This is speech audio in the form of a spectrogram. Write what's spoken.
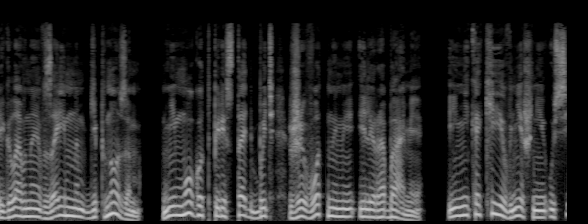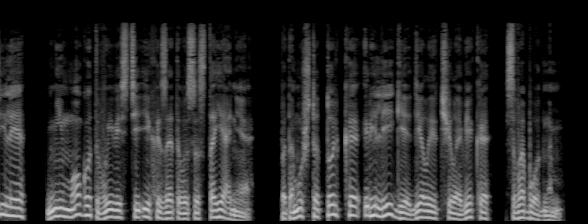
и, главное, взаимным гипнозом, не могут перестать быть животными или рабами, и никакие внешние усилия не могут вывести их из этого состояния, потому что только религия делает человека свободным.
